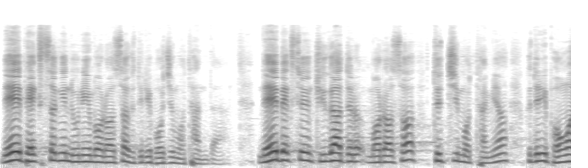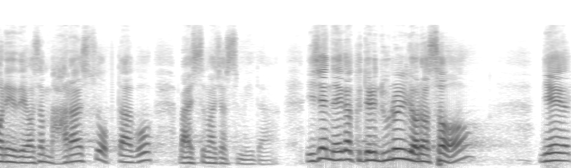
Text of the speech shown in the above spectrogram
내 백성이 눈이 멀어서 그들이 보지 못한다. 내 백성이 귀가 들- 멀어서 듣지 못하며 그들이 벙어리 되어서 말할 수 없다고 말씀하셨습니다. 이제 내가 그들의 눈을 열어서 내-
